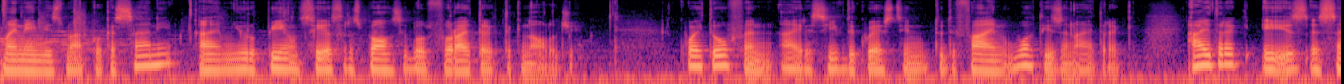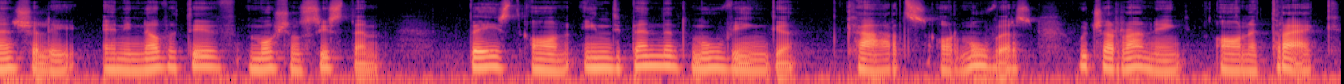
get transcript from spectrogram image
My name is Marco Cassani. I'm European sales responsible for iTRAK technology. Quite often I receive the question to define what is an iTRAK. iTRAK is essentially an innovative motion system based on independent moving carts or movers which are running on a track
